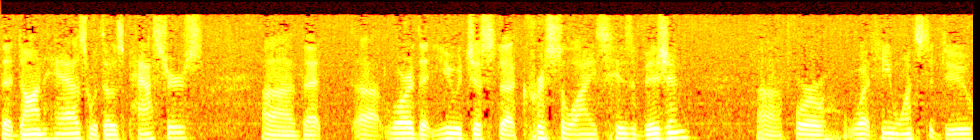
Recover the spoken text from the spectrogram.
that Don has with those pastors. Uh, that uh, Lord, that you would just uh, crystallize his vision uh, for what he wants to do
